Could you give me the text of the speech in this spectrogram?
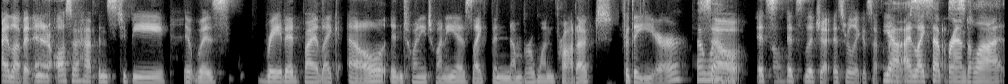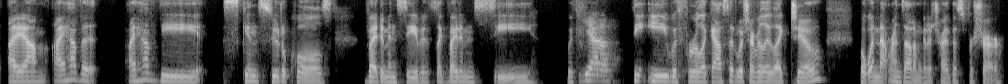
I love it. And it also happens to be it was rated by like Elle in 2020 as like the number one product for the year. Oh, wow. So it's oh. it's legit. It's really good stuff. Yeah, I like that brand a lot. I um I have a I have the SkinCeuticals vitamin C, but it's like vitamin C with yeah CE with ferulic acid, which I really like too. But when that runs out, I'm going to try this for sure.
